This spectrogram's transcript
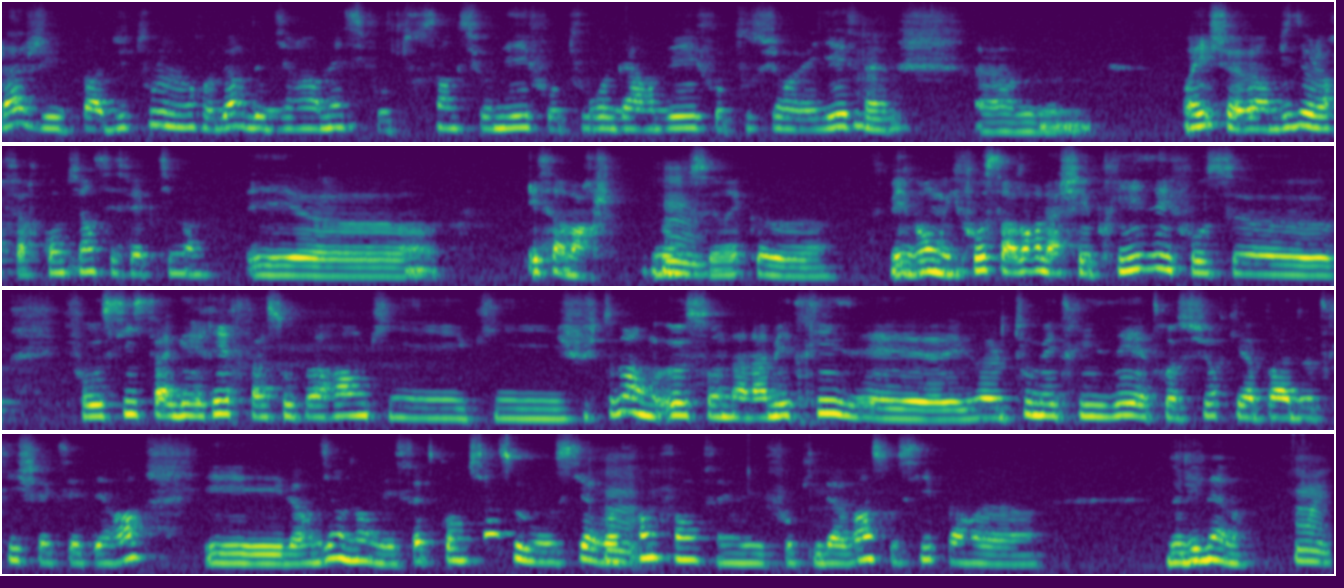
là, j'ai pas du tout le regard de dire ah mais il faut tout sanctionner, il faut tout regarder, il faut tout surveiller. Enfin, mm. Oui, j'avais envie de leur faire confiance effectivement, et, et ça marche. Donc mm. c'est vrai que mais bon, il faut savoir lâcher prise, il faut, se, il faut aussi s'aguerrir face aux parents qui, qui, justement, eux sont dans la maîtrise et ils veulent tout maîtriser, être sûr qu'il n'y a pas de triche, etc. Et leur dire non, mais faites confiance vous aussi à votre mm. enfant. Enfin, il faut qu'il avance aussi par euh, de lui-même. Oui.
